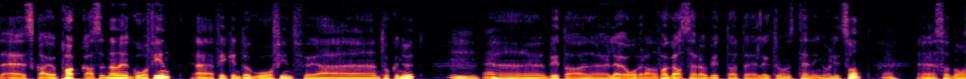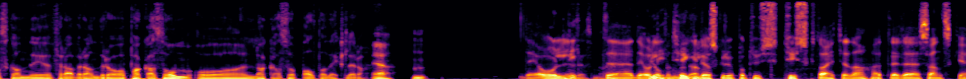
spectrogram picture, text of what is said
den skal jo pakkes. Den går fint. Jeg fikk den til å gå fint før jeg tok den ut. Eh, bytta, eller Overhånda for gasser og bytta til elektronisk tenning og litt sånt. Eh, så nå skal den fra hverandre og pakkes om og lakkes opp alt av deksler. Ja. Det er jo Det er litt, det er eh, det er jo litt hyggelig å skru på tysk, tysk da, ikke da? Etter det svenske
